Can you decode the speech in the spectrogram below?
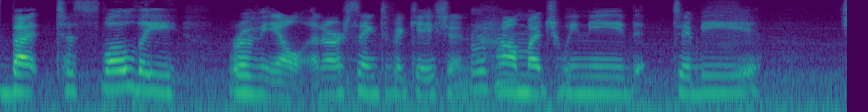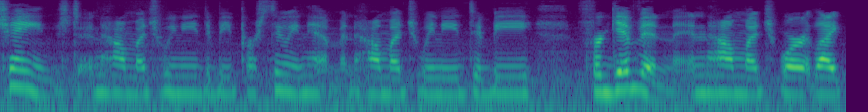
but to slowly reveal in our sanctification Mhm. how much we need to be changed and how much we need to be pursuing Him and how much we need to be forgiven and how much we're like,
